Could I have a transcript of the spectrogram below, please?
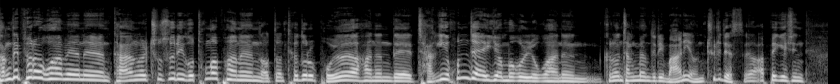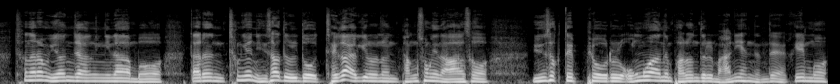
당대표라고 하면은 당을 추스리고 통합하는 어떤 태도를 보여야 하는데 자기 혼자 이겨 먹으려고 하는 그런 장면들이 많이 연출이 됐어요. 앞에 계신 천하람 위원장이나 뭐 다른 청년 인사들도 제가 알기로는 방송에 나와서 윤석 대표를 옹호하는 발언들을 많이 했는데 그게 뭐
